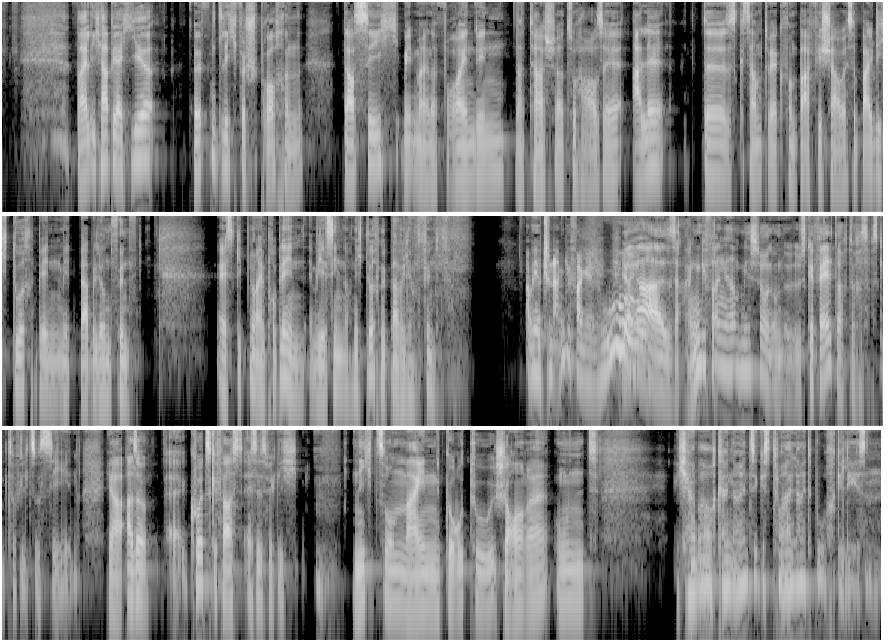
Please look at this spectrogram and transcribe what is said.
Weil ich habe ja hier öffentlich versprochen, dass ich mit meiner Freundin Natascha zu Hause alle das Gesamtwerk von Buffy schaue, sobald ich durch bin mit Babylon 5. Es gibt nur ein Problem. Wir sind noch nicht durch mit Babylon 5. Aber ihr habt schon angefangen. Uh. Ja, ja, also angefangen haben wir schon und es gefällt auch durchaus, aber es gibt so viel zu sehen. Ja, also äh, kurz gefasst, es ist wirklich nicht so mein Go-To-Genre und ich habe auch kein einziges Twilight-Buch gelesen.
